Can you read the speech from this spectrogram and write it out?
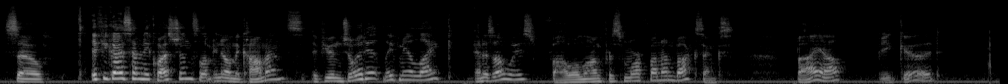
So if you guys have any questions, let me know in the comments. If you enjoyed it, leave me a like. And as always, follow along for some more fun unboxings. Bye, y'all. Be good.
